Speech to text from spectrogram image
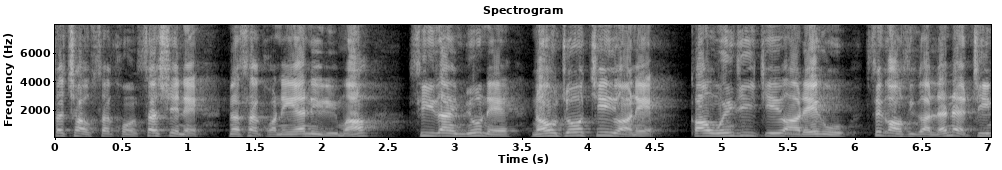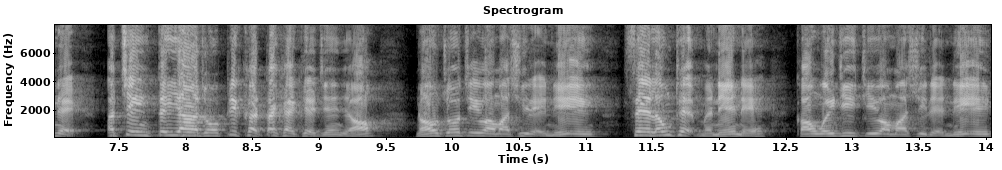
16 18 18နဲ့28ရက်နေ့တွေမှာစီဆိုင်မြို့နယ်နောင်ကျောကျေးရွာနဲ့ကောင်ဝင်းကြီးကျေးရွာတွေကိုစစ်ကောင်စီကလက်နက်ကြီးနဲ့အကြိမ်100ကျော်ပစ်ခတ်တိုက်ခိုက်ခဲ့ခြင်းကြောင့် နောင်ကျောကျေးရွာမှာရှိတဲ့နေအိမ်10လုံးထက်မနည်းနဲ့ကောင်ဝင်းကြီးကျေးရွာမှာရှိတဲ့နေအိမ်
